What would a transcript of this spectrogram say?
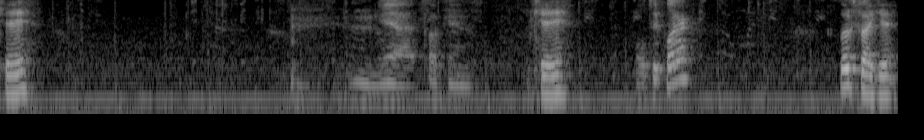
Okay? Mm, yeah, fucking Okay. multiplayer. Looks like it.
